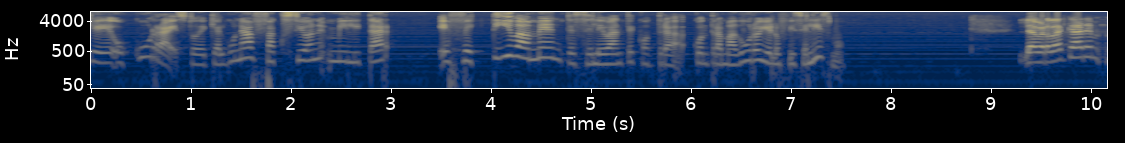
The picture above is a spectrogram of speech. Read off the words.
que ocurra esto, de que alguna facción militar efectivamente se levante contra, contra Maduro y el oficialismo? La verdad, Karen,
